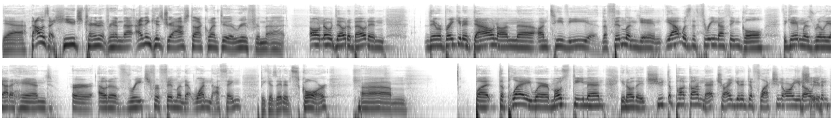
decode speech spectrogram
Yeah. That was a huge tournament for him. That I think his draft stock went through the roof from that. Oh, no doubt about it. And they were breaking it down on uh, on TV. The Finland game, yeah, it was the three nothing goal. The game was really out of hand or out of reach for Finland at one nothing because they didn't score. Um, but the play where most D men, you know, they'd shoot the puck on net, try and get a deflection, or you know, Sure. even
